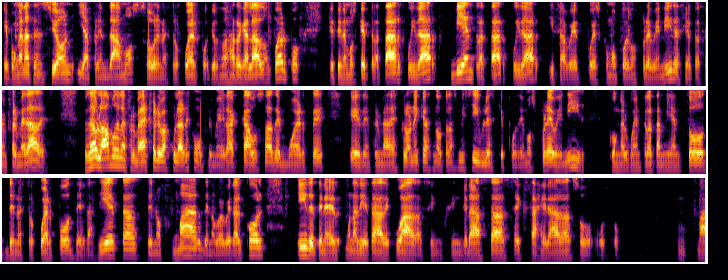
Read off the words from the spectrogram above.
que pongan atención y aprendamos sobre nuestro cuerpo. Dios nos ha regalado un cuerpo que tenemos que tratar, cuidar, bien tratar, cuidar y saber pues cómo podemos prevenir ciertas enfermedades. Entonces hablábamos de las enfermedades cardiovasculares como primera causa de muerte eh, de enfermedades crónicas no transmisibles que podemos prevenir con el buen tratamiento de nuestro cuerpo, de las dietas, de no fumar, de no beber alcohol y de tener una dieta adecuada, sin, grasas exageradas o, o,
